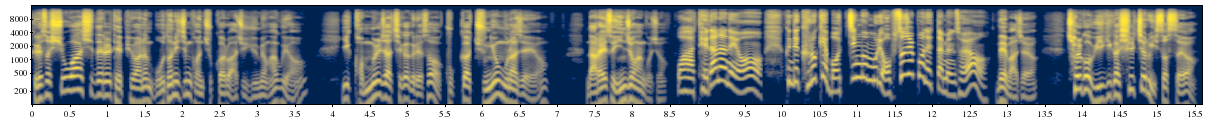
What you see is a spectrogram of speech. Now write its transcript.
그래서 쇼와 시대를 대표하는 모더니즘 건축가로 아주 유명하고요. 이 건물 자체가 그래서 국가 중요 문화재예요. 나라에서 인정한 거죠. 와, 대단하네요. 근데 그렇게 멋진 건물이 없어질 뻔했다면서요? 네, 맞아요. 철거 위기가 실제로 있었어요.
